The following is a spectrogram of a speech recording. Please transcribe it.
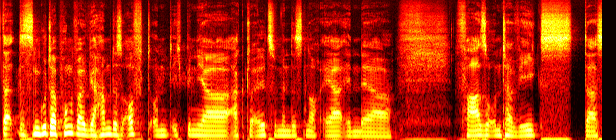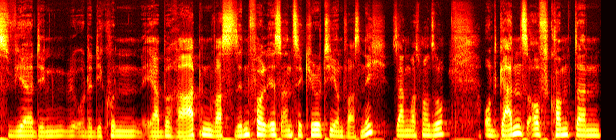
das ist ein guter Punkt, weil wir haben das oft und ich bin ja aktuell zumindest noch eher in der Phase unterwegs, dass wir den oder die Kunden eher beraten, was sinnvoll ist an Security und was nicht, sagen wir es mal so. Und ganz oft kommt dann,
